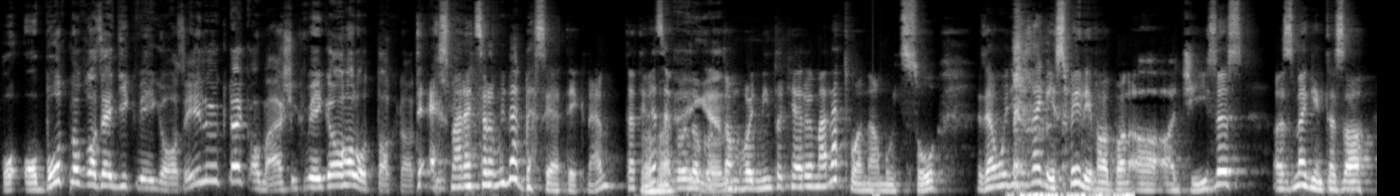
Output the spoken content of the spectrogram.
A, a botnak az egyik vége az élőknek, a másik vége a halottaknak. De ezt már egyszer amúgy megbeszélték, nem? Tehát én Aha, ezen gondolkodtam, igen. hogy mint hogyha erről már lett volna amúgy szó. De amúgy az egész fél évadban a, a Jesus, az megint ez a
